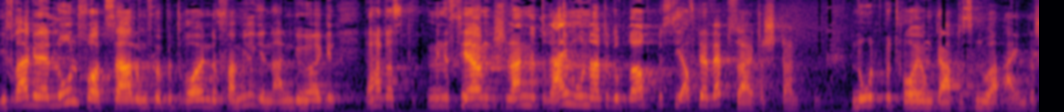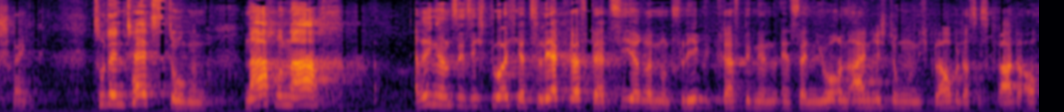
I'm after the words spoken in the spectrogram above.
Die Frage der Lohnfortzahlung für betreuende Familienangehörige, da hat das Ministerium geschlagene drei Monate gebraucht, bis sie auf der Webseite standen. Notbetreuung gab es nur eingeschränkt. Zu den Testungen. Nach und nach ringen Sie sich durch, jetzt Lehrkräfte, Erzieherinnen und Pflegekräfte in den Senioreneinrichtungen. Ich glaube, das ist gerade auch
